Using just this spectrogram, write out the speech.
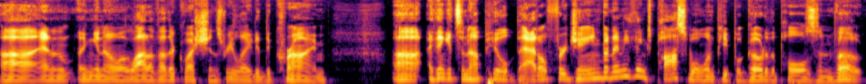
uh, and, and, you know, a lot of other questions related to crime. Uh, I think it's an uphill battle for Jane, but anything's possible when people go to the polls and vote.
